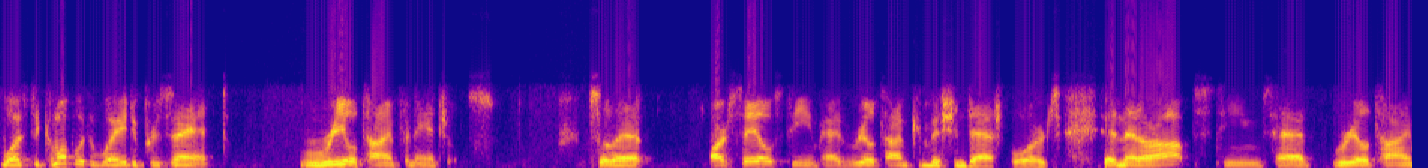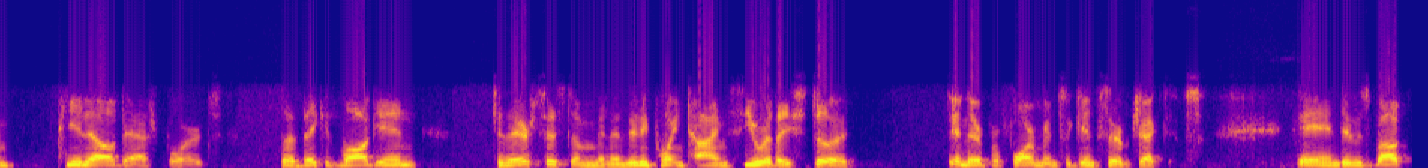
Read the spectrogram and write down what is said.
was to come up with a way to present real time financials so that our sales team had real time commission dashboards, and that our ops teams had real time P and L dashboards, so that they could log in to their system and at any point in time see where they stood in their performance against their objectives. And it was about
